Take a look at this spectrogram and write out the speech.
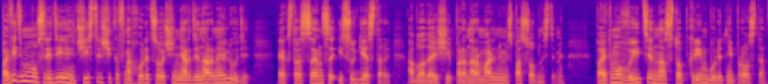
По-видимому, среди чистильщиков находятся очень неординарные люди, экстрасенсы и сугесторы, обладающие паранормальными способностями. Поэтому выйти на стоп-крим будет непросто.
